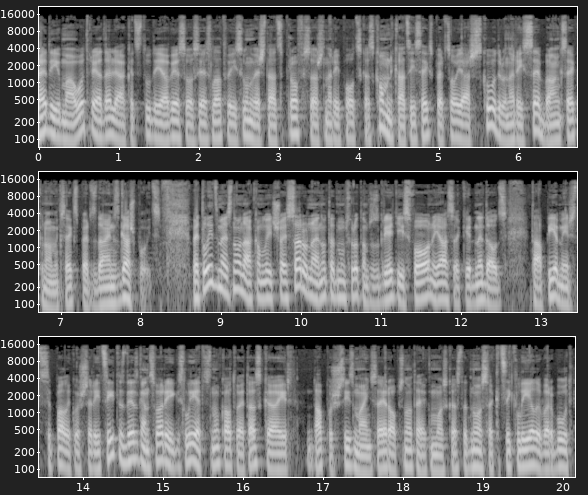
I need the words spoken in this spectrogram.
redzījumā otrajā daļā, kad studijā viesosies Latvijas Universitātes profesors un arī politiskās komunikācijas komunikācijas eksperts Ojārs Skudra un arī Sebankas ekonomikas eksperts Dainis Gašpuits. Bet līdz mēs nonākam līdz šai sarunai, nu tad mums, protams, uz Grieķijas fona jāsaka, ir nedaudz tā piemirstas, ir palikušas arī citas diezgan svarīgas lietas, nu kaut vai tas, ka ir tapušas izmaiņas Eiropas noteikumos, kas tad nosaka, cik lieli var būt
